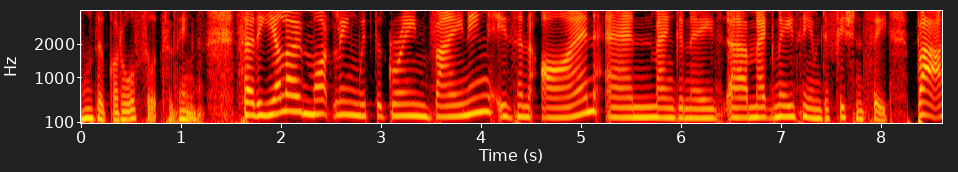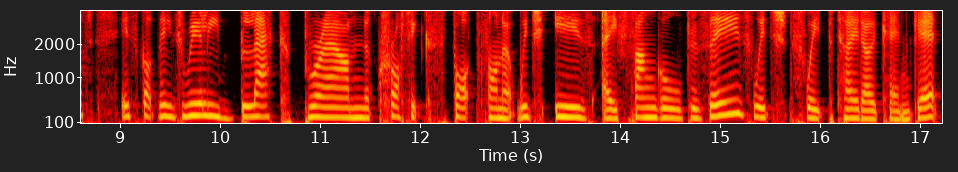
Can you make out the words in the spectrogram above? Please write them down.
Oh, they've got all sorts of things. So the yellow mottling with the green veining is an iron and manganese, uh, magnesium deficiency, but it's got these really black, brown, necrotic spots on it, which is a fungal disease, which sweet potato can get.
